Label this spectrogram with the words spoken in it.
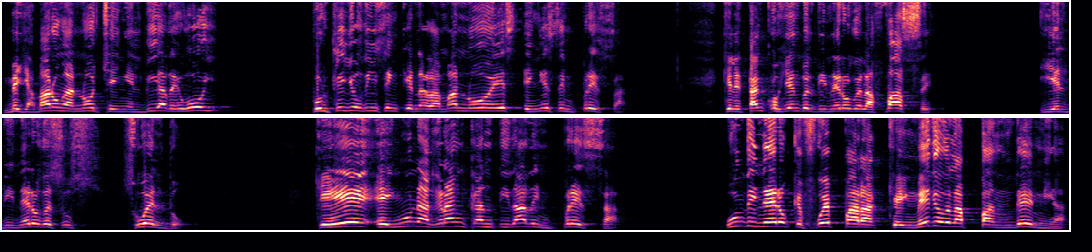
me llamaron anoche en el día de hoy porque ellos dicen que nada más no es en esa empresa que le están cogiendo el dinero de la fase y el dinero de sus sueldos, que en una gran cantidad de empresas, un dinero que fue para que en medio de la pandemia,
